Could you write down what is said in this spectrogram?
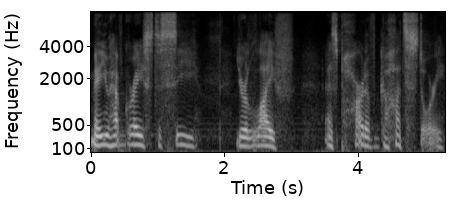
May you have grace to see your life as part of God's story.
